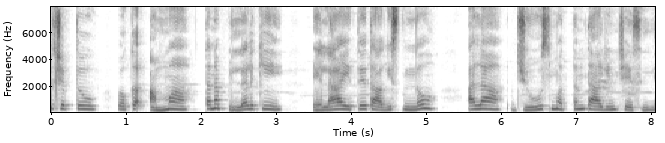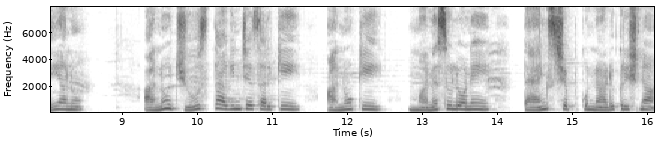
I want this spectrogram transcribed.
చెప్తూ ఒక అమ్మ తన పిల్లలకి ఎలా అయితే తాగిస్తుందో అలా జ్యూస్ మొత్తం తాగించేసింది అను. అను జ్యూస్ తాగించేసరికి అనుకి మనసులోనే థ్యాంక్స్ చెప్పుకున్నాడు కృష్ణ.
